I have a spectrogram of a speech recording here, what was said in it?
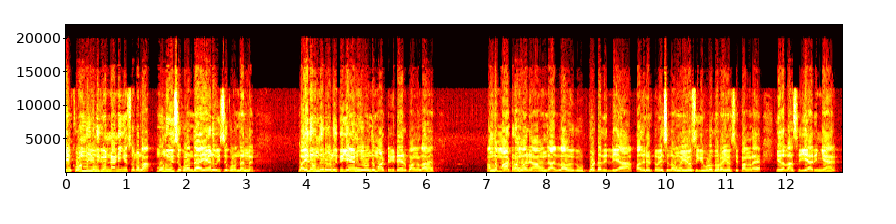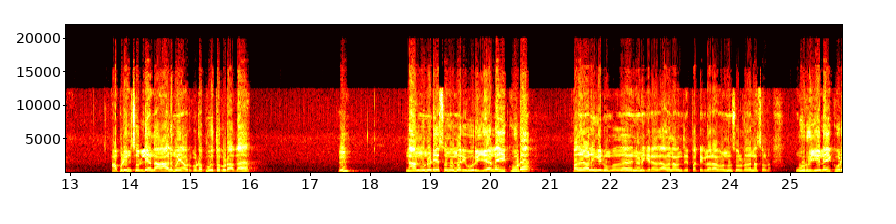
ஏன் குழந்தைகளுக்கு வேணால் நீங்கள் சொல்லலாம். மூணு வயசு குழந்தை ஏழு வயசு குழந்தைன்னு. வயது வந்தவர்களுக்கு ஏன் நீங்கள் வந்து மாற்றிக்கிட்டே இருப்பாங்களா? அந்த மாற்றம் மாதிரி அவன் வந்து அல்லாவுக்கு உட்பட்டது இல்லையா? பதினெட்டு வயசில் அவங்க யோசிக்க இவ்வளோ தூரம் யோசிப்பாங்களே இதெல்லாம் செய்யாதீங்க. அப்படின்னு சொல்லி அந்த ஆளுமை அவர் கூட புகுத்தக்கூடாதா? ம்? நான் முன்னாடியே சொன்ன மாதிரி ஒரு இலை கூட பதினாலுங்கில் ஒம்பது நினைக்கிறேன். அதை நான் வந்து பர்டிகுலராக ஒன்றும் சொல்கிறதுனா சொல்கிறேன் ஒரு இலை கூட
